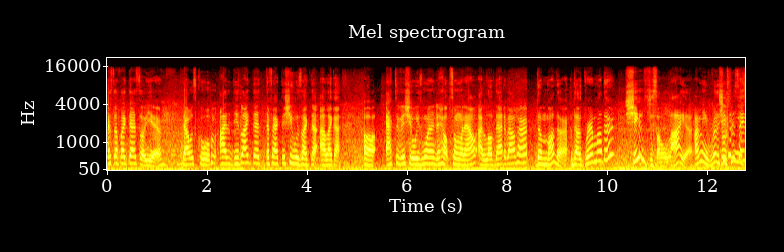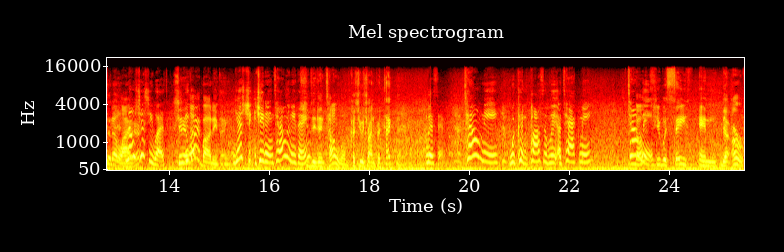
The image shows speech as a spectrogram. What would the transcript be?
and stuff like that. So yeah, that was cool. I did like that the fact that she was like the I like a uh, activist. She always wanted to help someone out. I love that about her. The mother, the grandmother, she was just a liar. I mean, really, she No, could have said wasn't a liar. no. Yes, she was. She didn't Because- lie about anything. Yes, she, she didn't tell anything. She didn't tell them because she was trying to protect them. Listen, tell me what could possibly attack me. Tell no, me. she was safe in the earth.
